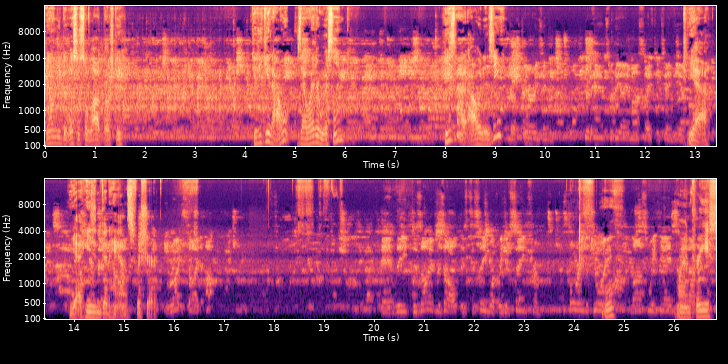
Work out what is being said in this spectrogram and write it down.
You don't need to whistle so loud, broski. Did he get out? Is that why they're whistling? He's not out, is he? Yeah. Yeah, he's in good hands for sure. And the desired result is to see what we have seen from Corey LaJoie last weekend. Ryan Preece.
